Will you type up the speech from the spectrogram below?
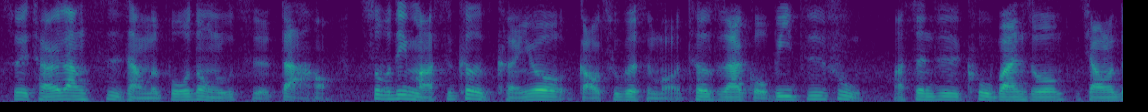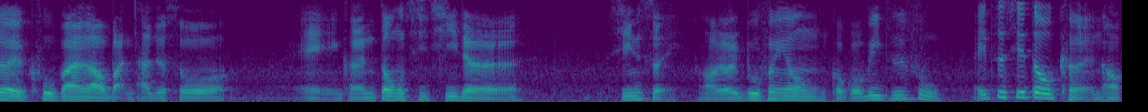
所以才会让市场的波动如此的大哈。说不定马斯克可能又搞出个什么特斯拉狗币支付啊，甚至库班说，小牛队库班老板他就说，哎、可能东契奇的薪水啊，有一部分用狗狗币支付，哎、这些都有可能哦。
